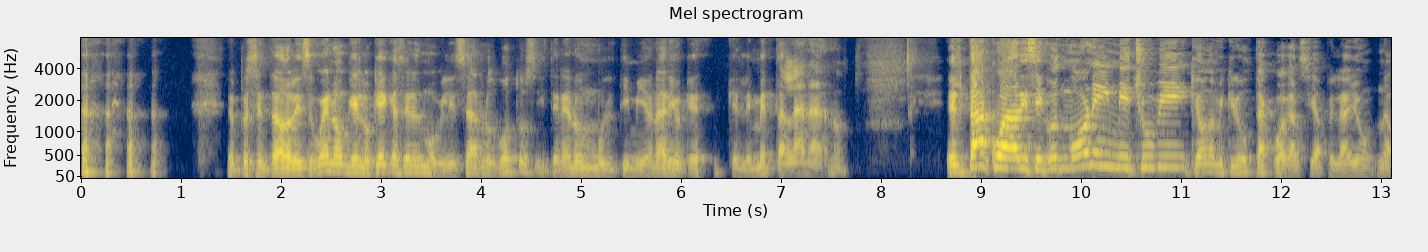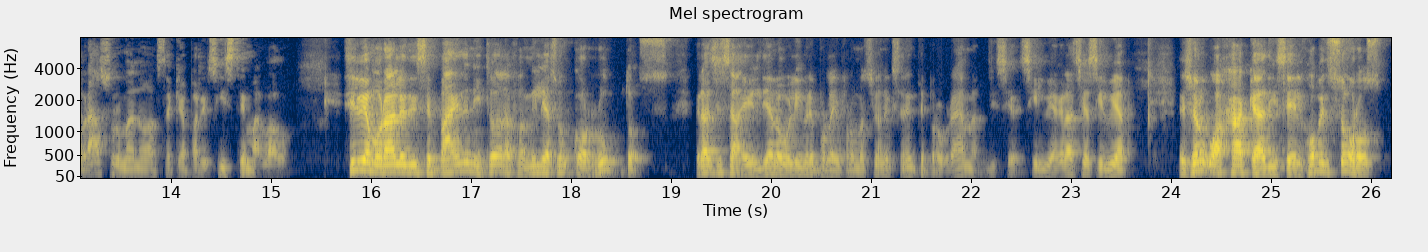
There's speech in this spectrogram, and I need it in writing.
el, presentador le dice, bueno, que lo que hay que hacer es movilizar los votos y tener un multimillonario que, que le meta lana, ¿no? El Tacua dice, good morning, mi Chubi. ¿Qué onda, mi querido Tacua García Pelayo? Un abrazo, hermano, hasta que apareciste, malvado. Silvia Morales dice, Biden y toda la familia son corruptos. Gracias a El Diálogo Libre por la información. Excelente programa, dice Silvia. Gracias, Silvia. El señor Oaxaca dice, el joven Soros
